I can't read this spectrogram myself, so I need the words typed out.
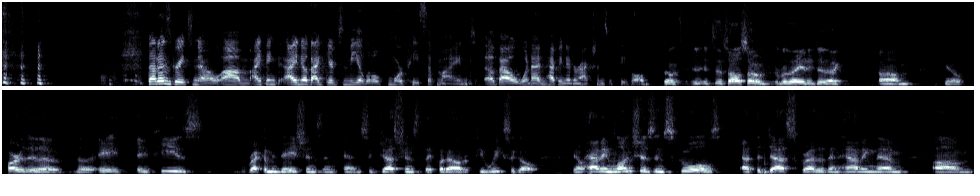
that is great to know. Um, I think I know that gives me a little more peace of mind about when I'm having interactions with people. So it's, it's also related to like, um, you know, part of the the AAP's recommendations and, and suggestions that they put out a few weeks ago. You know, having lunches in schools at the desk rather than having them um,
